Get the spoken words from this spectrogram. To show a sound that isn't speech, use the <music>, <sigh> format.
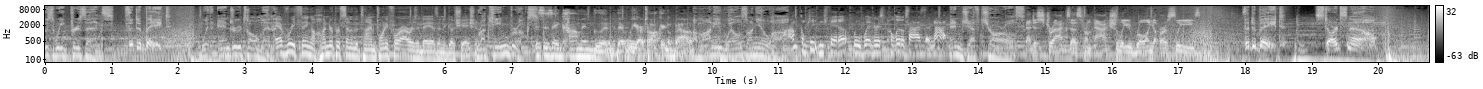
Newsweek presents The Debate with Andrew Tallman, Everything 100% of the time, 24 hours a day is a negotiation. Rakim Brooks, This is a common good that we are talking about. Amani Wells Onyioha, I'm completely fed up with whether it's politicized or not. and Jeff Charles. that distracts us from actually rolling up our sleeves. The Debate starts now.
